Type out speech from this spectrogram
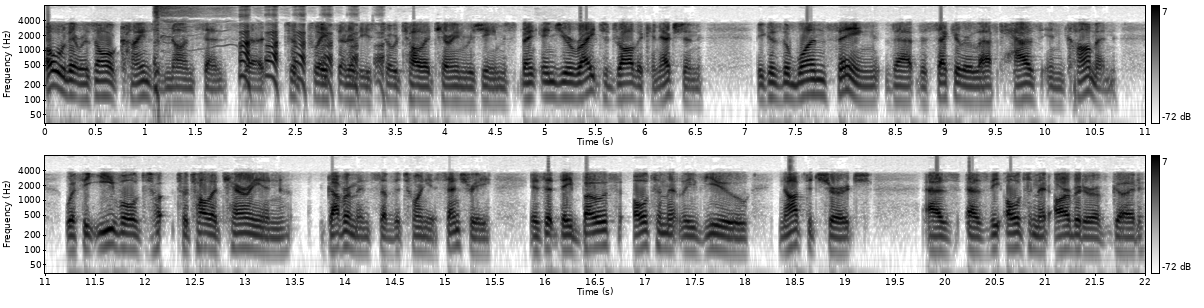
Oh, there was all kinds of nonsense that took place under these totalitarian regimes. And you're right to draw the connection because the one thing that the secular left has in common with the evil totalitarian governments of the 20th century is that they both ultimately view not the church as as the ultimate arbiter of good,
